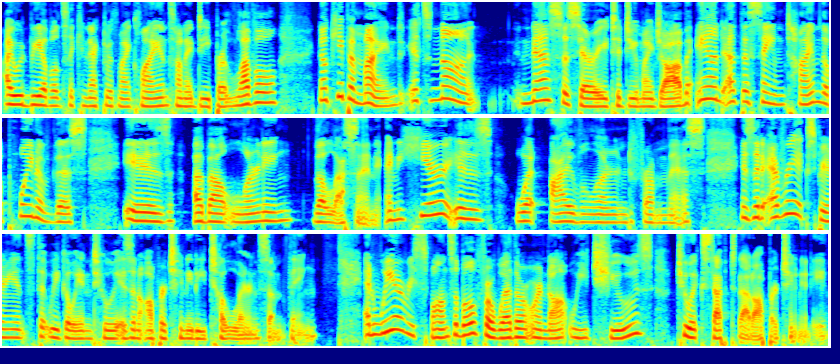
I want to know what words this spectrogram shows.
I would be able to connect with my clients on a deeper level. Now, keep in mind, it's not necessary to do my job. And at the same time, the point of this is about learning the lesson. And here is what I've learned from this is that every experience that we go into is an opportunity to learn something. And we are responsible for whether or not we choose to accept that opportunity.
